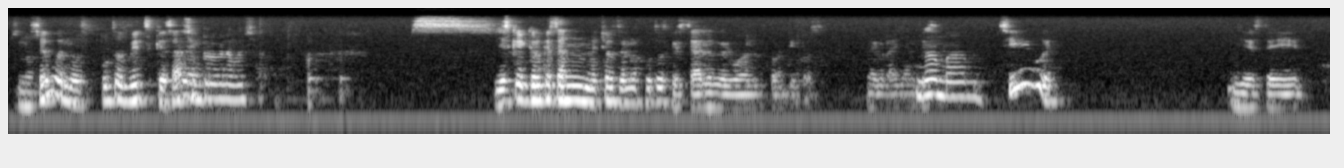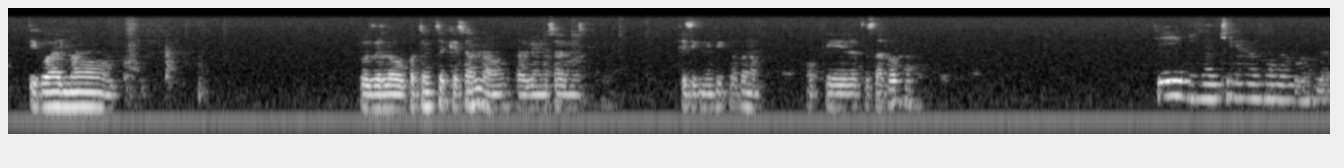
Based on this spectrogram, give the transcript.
pues no sé, güey, los putos bits que salen. programación. Y es que creo que están hechos de unos putos cristales, güey, igual cuánticos. De brillantes. No mames. Sí, güey. Y este, igual no. Pues de lo potente que son, no, todavía no sabemos qué, significa, bueno, o qué datos arroja. Sí, pues en Chile no sabemos nada.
